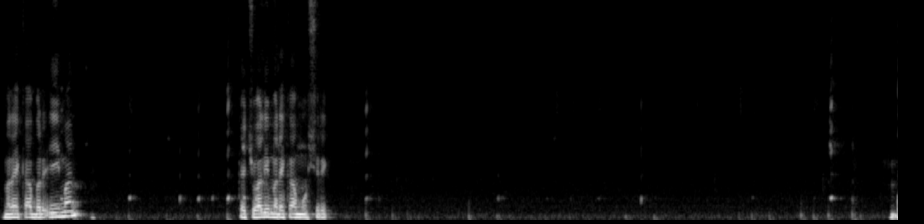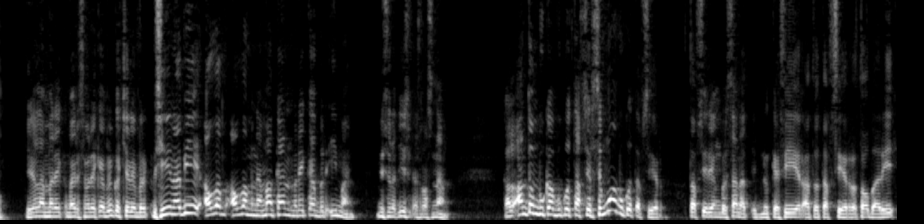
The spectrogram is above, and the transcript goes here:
Mereka beriman kecuali mereka musyrik. Hmm. Tidaklah mereka mereka beriman kecuali. Di sini Nabi Allah Allah menamakan mereka beriman. Ini surat Yusuf ayat 6. Kalau antum buka buku tafsir, semua buku tafsir, tafsir yang bersanad Ibnu Katsir atau tafsir Tabari,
